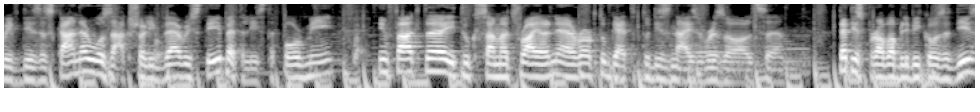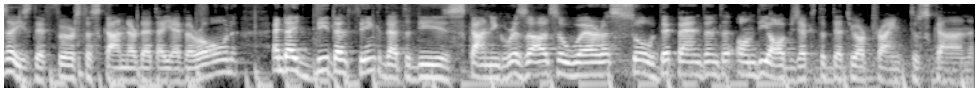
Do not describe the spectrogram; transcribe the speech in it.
with this scanner was actually very steep, at least for me. In fact, uh, it took some trial and error to get to these nice results. That is probably because this is the first scanner that I ever own, and I didn't think that these scanning results were so dependent on the object that you are trying to scan.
